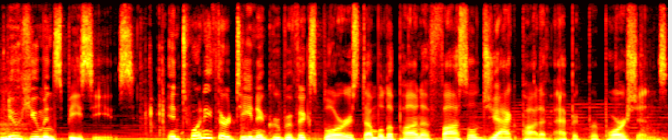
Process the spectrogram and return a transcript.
New human species. In 2013, a group of explorers stumbled upon a fossil jackpot of epic proportions.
